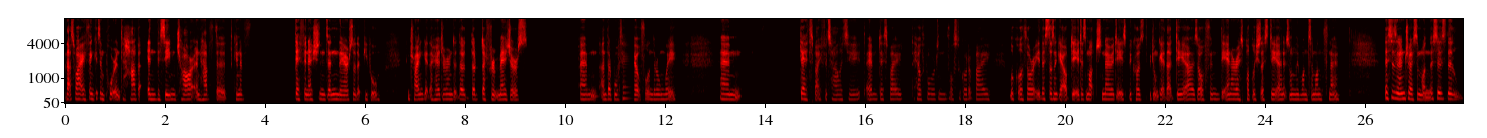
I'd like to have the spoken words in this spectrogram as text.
that's why i think it's important to have it in the same chart and have the kind of definitions in there so that people can try and get their head around it. They're, they're different measures um, and they're both helpful in their own way um, deaths by fatality um, deaths by health board and we've also got it by local authority. This doesn't get updated as much nowadays because we don't get that data as often. The NRS publish this data and it's only once a month now. This is an interesting one. This is the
